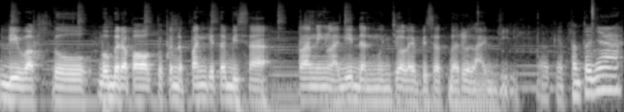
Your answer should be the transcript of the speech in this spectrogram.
di waktu beberapa waktu ke depan kita bisa running lagi dan muncul episode baru lagi Oke, tentunya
